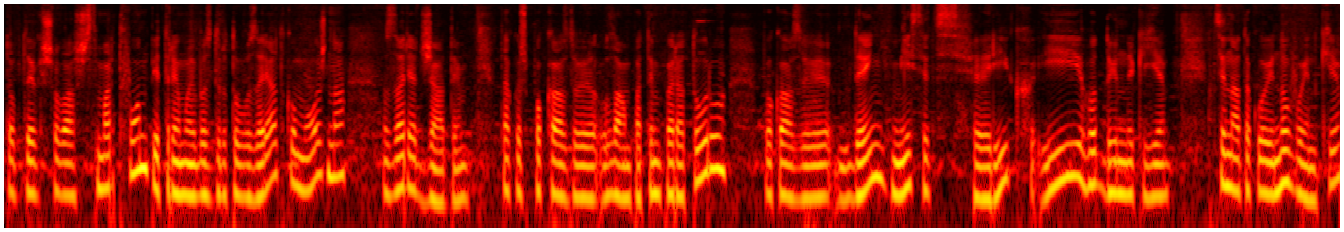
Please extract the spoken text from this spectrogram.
Тобто, якщо ваш смартфон підтримує бездротову зарядку, можна заряджати. Також показує лампа температуру, показує день, місяць, рік і годинник є. Ціна такої новинки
